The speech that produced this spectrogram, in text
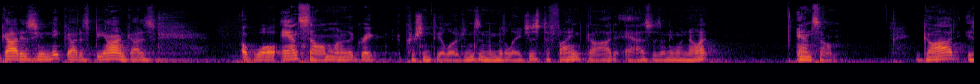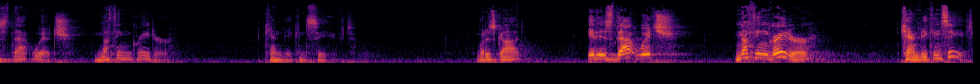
God is unique. God is beyond. God is. Uh, well, Anselm, one of the great Christian theologians in the Middle Ages, defined God as. Does anyone know it? Anselm. God is that which nothing greater can be conceived. What is God? It is that which nothing greater can be conceived.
